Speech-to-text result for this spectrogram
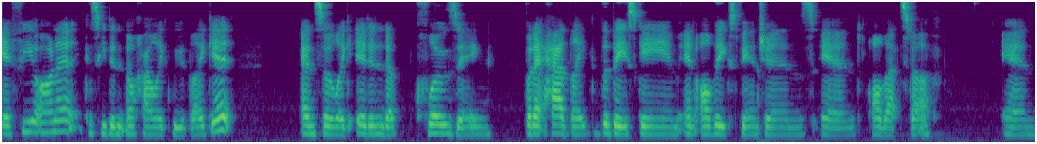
iffy on it because he didn't know how like we would like it, and so like it ended up closing. But it had like the base game and all the expansions and all that stuff. And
